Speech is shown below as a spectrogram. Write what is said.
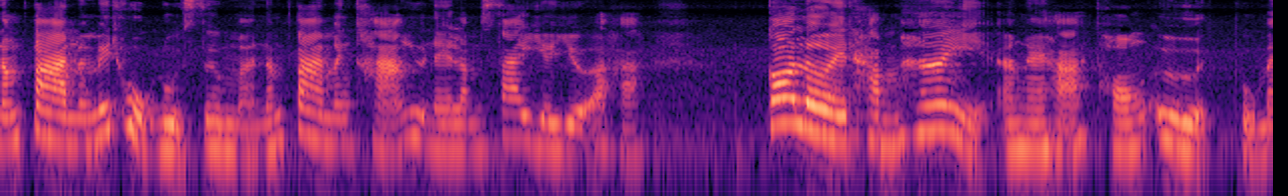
น้ำตาลมันไม่ถูกดูดซึมอะน้ำตาลมันค้างอยู่ในลำไส้เยอะๆอะค่ะ ก็เลยทำให้ยังไงคะท้องอืดถูกไหม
